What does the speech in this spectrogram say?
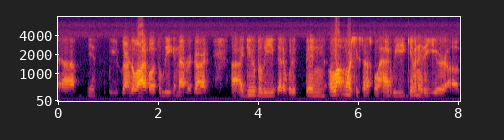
Uh, you know, we learned a lot about the league in that regard. Uh, I do believe that it would have been a lot more successful had we given it a year of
